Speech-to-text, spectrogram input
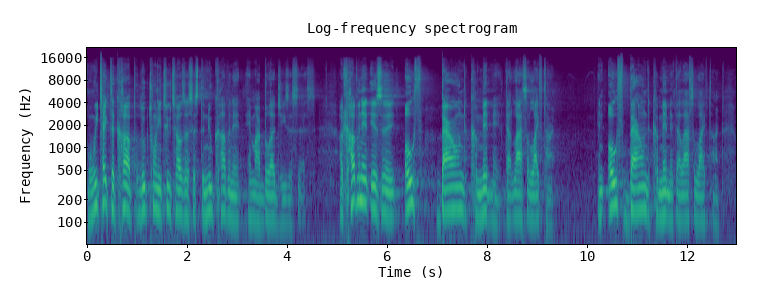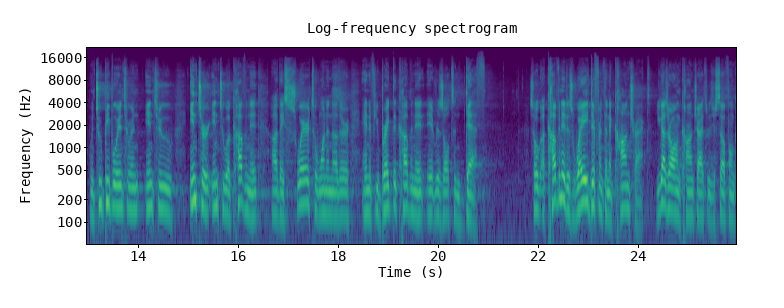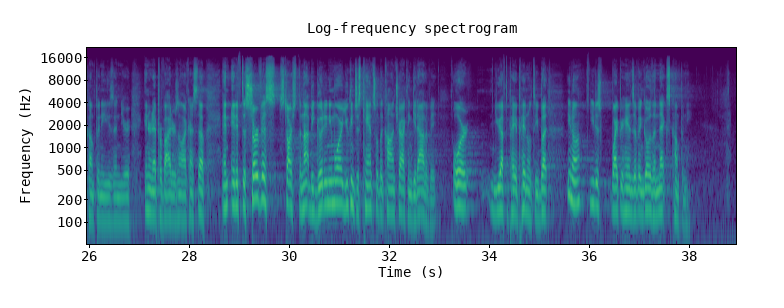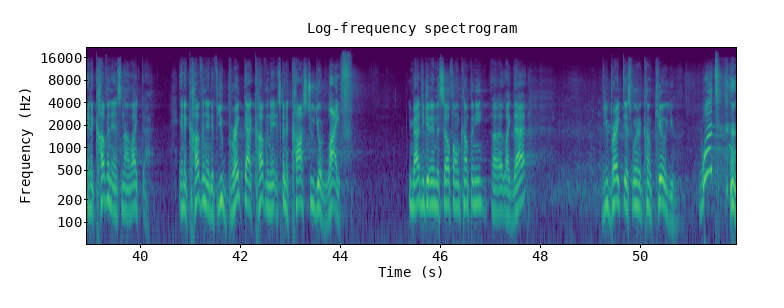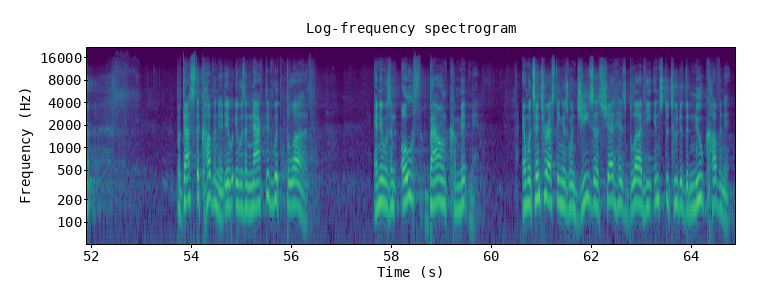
When we take the cup, Luke 22 tells us it's the new covenant in my blood, Jesus says. A covenant is an oath bound commitment that lasts a lifetime. An oath bound commitment that lasts a lifetime. When two people enter, in, into, enter into a covenant, uh, they swear to one another, and if you break the covenant, it results in death. So a covenant is way different than a contract. You guys are all in contracts with your cell phone companies and your internet providers and all that kind of stuff. And, and if the service starts to not be good anymore, you can just cancel the contract and get out of it. Or you have to pay a penalty. But, you know, you just wipe your hands of it and go to the next company. In a covenant, it's not like that. In a covenant, if you break that covenant, it's going to cost you your life. Imagine getting in a cell phone company uh, like that. If you break this, we're going to come kill you. What? but that's the covenant. It, it was enacted with blood, and it was an oath bound commitment. And what's interesting is when Jesus shed his blood, he instituted the new covenant.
